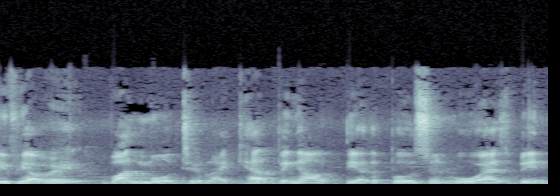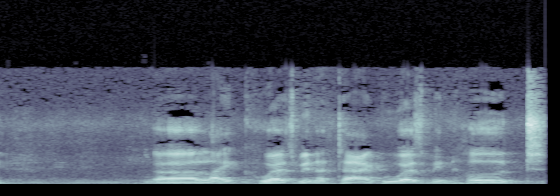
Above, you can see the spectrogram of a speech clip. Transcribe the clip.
if you have a one motive like helping out the other person who has been uh, like who has been attacked who has been hurt.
